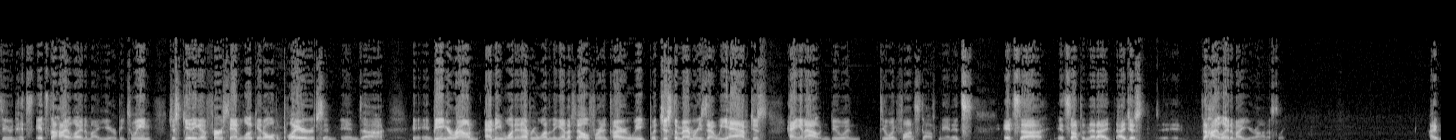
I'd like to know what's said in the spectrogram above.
dude. It's it's the highlight of my year. Between just getting a firsthand look at all the players and and uh, and being around anyone and everyone in the NFL for an entire week, but just the memories that we have, just hanging out and doing doing fun stuff, man. It's it's uh it's something that I I just the highlight of my year, honestly. I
